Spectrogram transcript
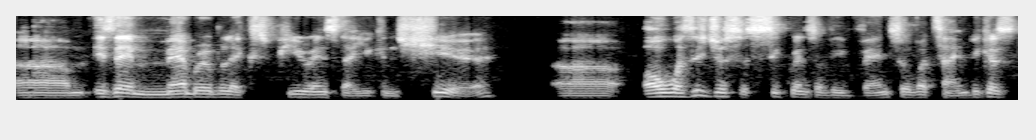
Um, is there a memorable experience that you can share? uh, or was it just a sequence of events over time? Because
